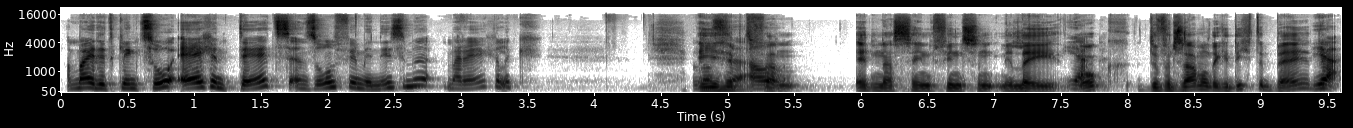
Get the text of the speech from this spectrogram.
Amai, dit klinkt zo eigentijds en zo'n feminisme, maar eigenlijk... En je hebt al- van Edna St. Vincent Millay Ja. ook de verzamelde gedichten bij. Ja.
